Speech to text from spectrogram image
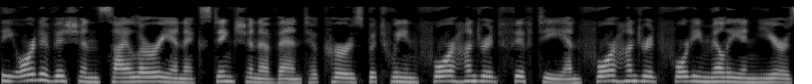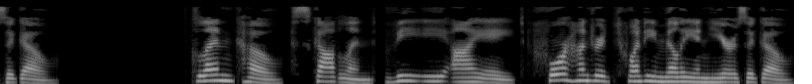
The Ordovician-Silurian extinction event occurs between 450 and 440 million years ago. Glencoe, Scotland, VEI 8 420 million years ago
